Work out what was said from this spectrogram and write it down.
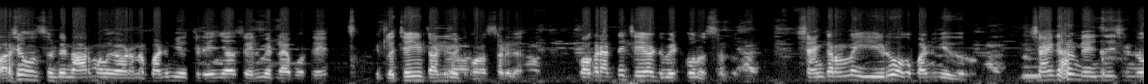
వర్షం వస్తుంటే నార్మల్గా ఎవడన్నా బండి మీద వచ్చాడు ఏం చేస్తాడు హెల్మెట్ లేకపోతే ఇట్లా ఇట్లా అడ్డు పెట్టుకొని వస్తాడు కదా ఒకడు అట్టే చెయ్యి అడ్డు పెట్టుకొని వస్తుండు. శంకర్ అన్న ఈడు ఒక బండి మీద. శంకర్ అన్న ఏం చేసిండు?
